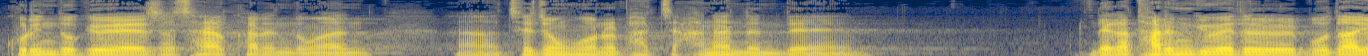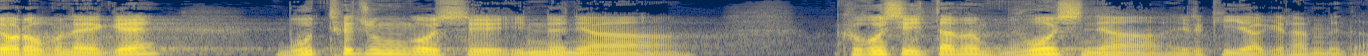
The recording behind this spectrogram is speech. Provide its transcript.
고린도 교회에서 사역하는 동안 아, 재정 후원을 받지 않았는데 내가 다른 교회들보다 여러분에게 못 해준 것이 있느냐 그것이 있다면 무엇이냐 이렇게 이야기를 합니다.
